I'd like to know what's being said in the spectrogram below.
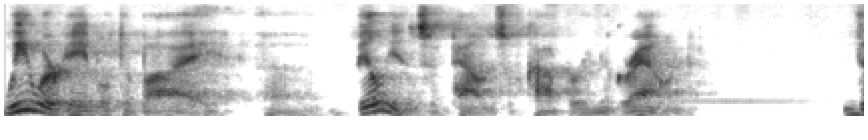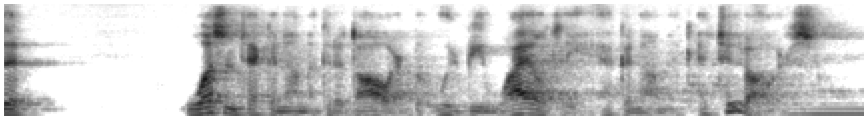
we were able to buy uh, billions of pounds of copper in the ground that wasn't economic at a dollar, but would be wildly economic at $2.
